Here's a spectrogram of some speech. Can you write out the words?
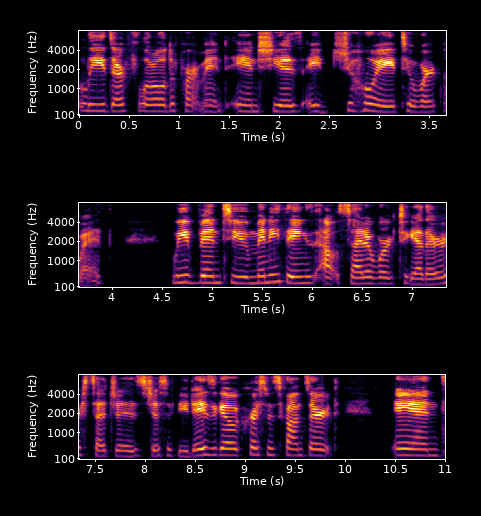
leads our floral department and she is a joy to work with. We've been to many things outside of work together, such as just a few days ago, a Christmas concert, and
